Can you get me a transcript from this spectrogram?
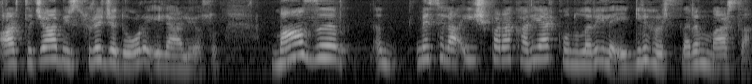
artacağı bir sürece doğru ilerliyorsun. Bazı mesela iş, para, kariyer konularıyla ilgili hırsların varsa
